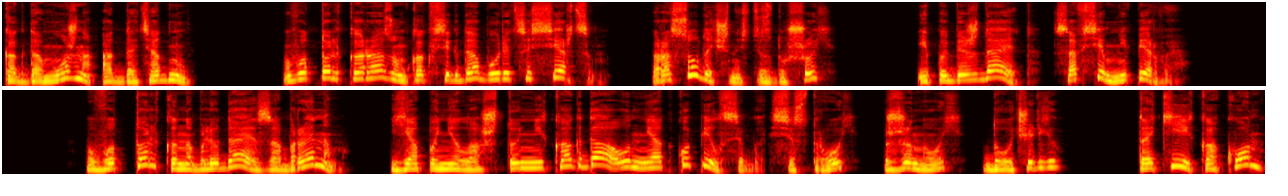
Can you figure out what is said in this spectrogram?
когда можно отдать одну. Вот только разум, как всегда, борется с сердцем, рассудочность с душой. И побеждает совсем не первая. Вот только наблюдая за Бреном, я поняла, что никогда он не откупился бы сестрой, женой, дочерью. Такие, как он,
